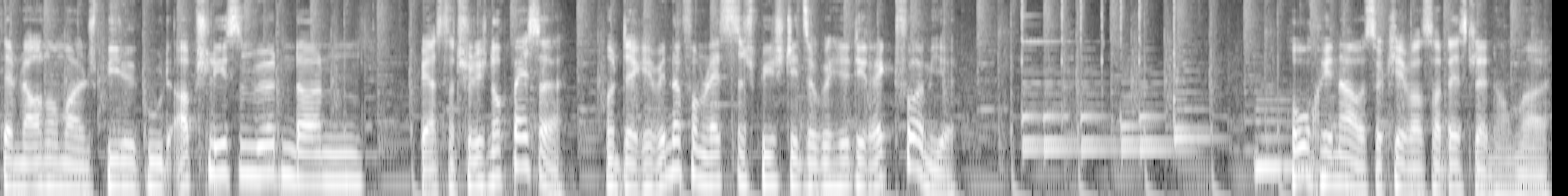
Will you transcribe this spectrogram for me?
Wenn wir auch nochmal ein Spiel gut abschließen würden, dann wäre es natürlich noch besser. Und der Gewinner vom letzten Spiel steht sogar hier direkt vor mir. Hoch hinaus. Okay, was war das denn nochmal?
